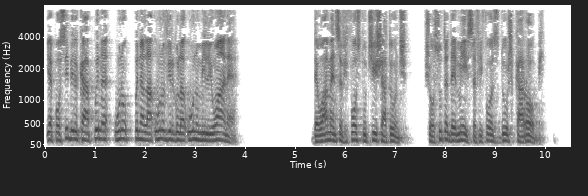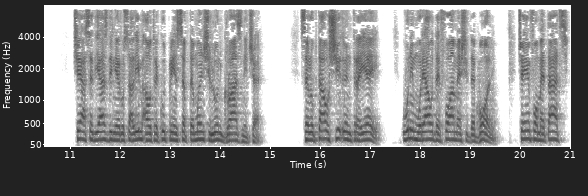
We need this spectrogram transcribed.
E posibil ca până, 1, până la 1,1 milioane de oameni să fi fost uciși atunci și 100 de mii să fi fost duși ca robi. Cei asediați din Ierusalim au trecut prin săptămâni și luni groaznice. Se luptau și între ei. Unii mureau de foame și de boli. Cei înfometați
